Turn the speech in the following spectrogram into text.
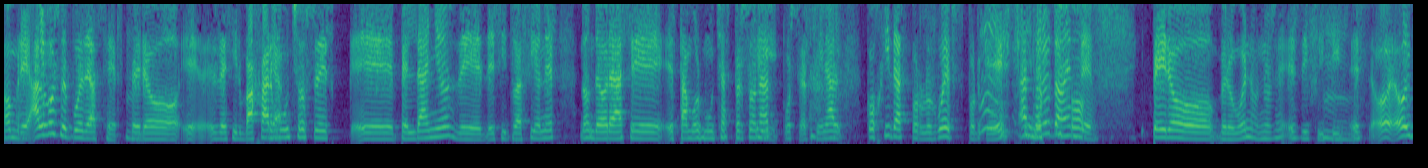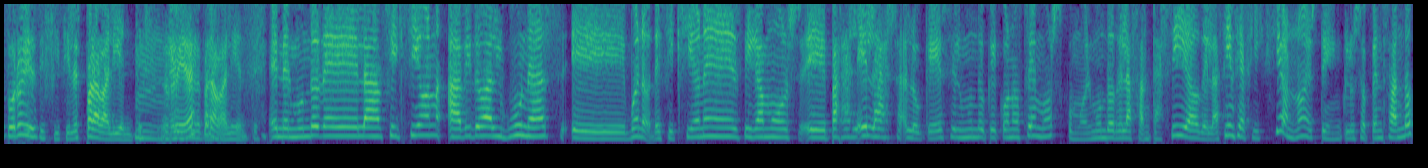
Hombre, algo se puede hacer, Mm. pero eh, es decir, bajar Ya. muchos es- eh, peldaños de, de situaciones donde ahora se, estamos muchas personas, Sí. Mm, pues al final cogidas por los webs, porque si no- absolutamente. Pero, pero bueno, no sé, es difícil. Es- hoy, por hoy es difícil, es para valientes. Mm, en realidad es, para valientes. En el mundo de la ficción ha habido algunas, eh, bueno, de ficciones, digamos, eh, paralelas a lo que es el mundo que conocemos, como el mundo de la fantasía o de la ciencia ficción, ¿no? Estoy incluso pensando,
